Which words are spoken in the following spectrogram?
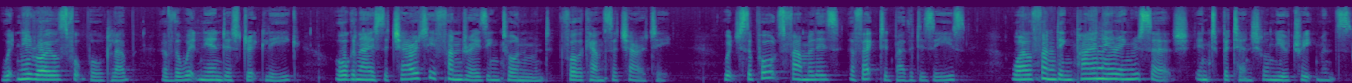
Witney Royals Football Club of the Witney and District League organised the charity fundraising tournament for the cancer charity which supports families affected by the disease while funding pioneering research into potential new treatments.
